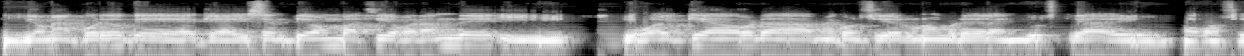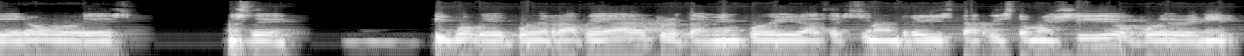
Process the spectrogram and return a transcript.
yo me acuerdo que, que, ahí sentía un vacío grande y igual que ahora me considero un hombre de la industria y me considero, pues, no sé, un tipo que puede rapear, pero también puede ir a hacerse una entrevista a Risto Mejide o puede venir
